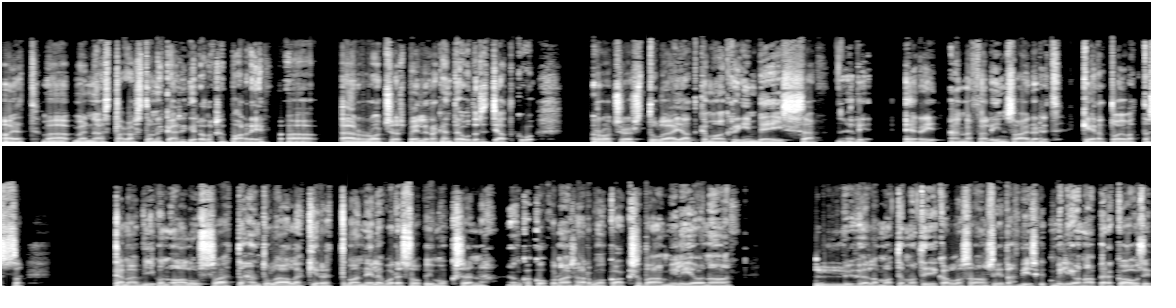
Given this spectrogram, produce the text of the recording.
Ai että, mä mennään sitten takaisin tuonne käsikirjoituksen pariin. Aaron Rodgers, pelirakenteen uutiset jatkuu. Rodgers tulee jatkamaan Green Bayssä, eli eri NFL-insiderit kertoivat tässä tämän viikon alussa, että hän tulee allekirjoittamaan neljän vuoden sopimuksen, jonka kokonaisarvo on 200 miljoonaa. lyhyellä matematiikalla saan siitä 50 miljoonaa per kausi.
